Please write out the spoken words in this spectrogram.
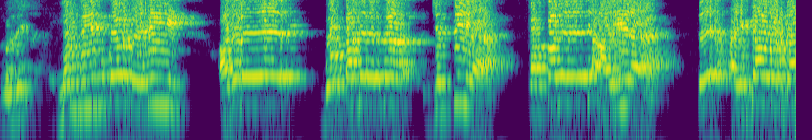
ਮਨਦੀਪ ਮਨਦੀਪ ਕੌਰ ਬੇਟੀ ਅਗਰ ਇਹ ਵੋਟਾਂ ਦੇ ਵਿੱਚ ਜਿੱਤੀ ਹੈ ਸੱਤਾ ਦੇ ਵਿੱਚ ਆਈ ਹੈ ਤੇ ਐਡਾ ਵੱਡਾ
